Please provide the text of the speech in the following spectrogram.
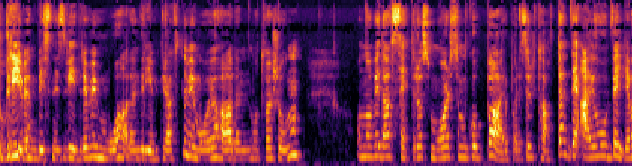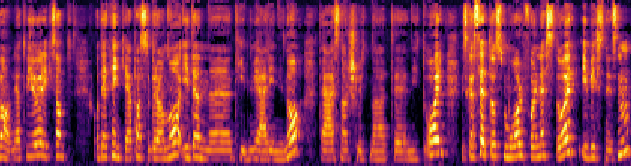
drive en business videre. Vi må ha den drivkraften, vi må jo ha den motivasjonen. Og når vi da setter oss mål som går bare på resultatet, det er jo veldig vanlig at vi gjør, ikke sant? Og det tenker jeg passer bra nå, i denne tiden vi er inne i nå. Det er snart slutten av et eh, nytt år. Vi skal sette oss mål for neste år i businessen,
